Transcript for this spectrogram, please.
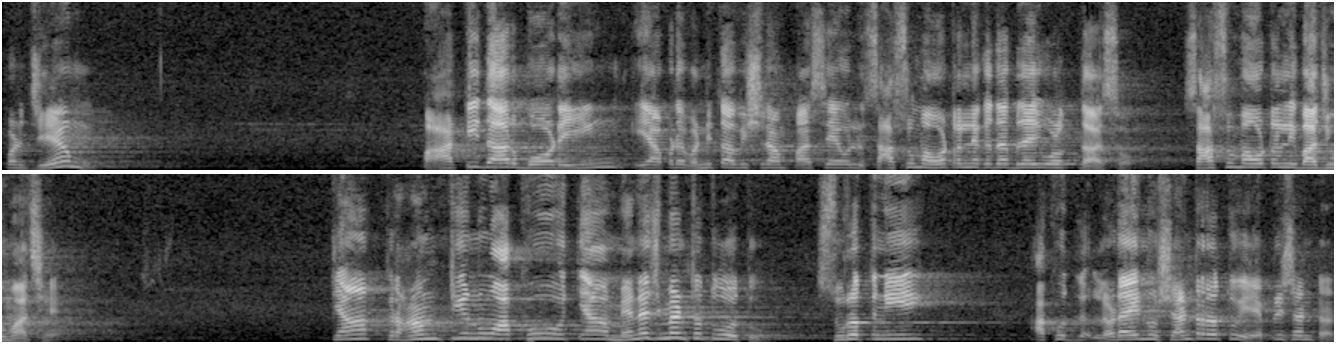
પણ જેમ પાટીદાર બોર્ડિંગ એ આપણે વનિતા વિશ્રામ પાસે ઓલું સાસુમાં હોટલને કદાચ બધા ઓળખતા હશો. સાસુમા હોટલની બાજુમાં છે. ત્યાં ક્રાંતિનું આખું ત્યાં મેનેજમેન્ટ થતું હતું. સુરતની આખું લડાઈનું સેન્ટર હતું એ એપ્રી સેન્ટર.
